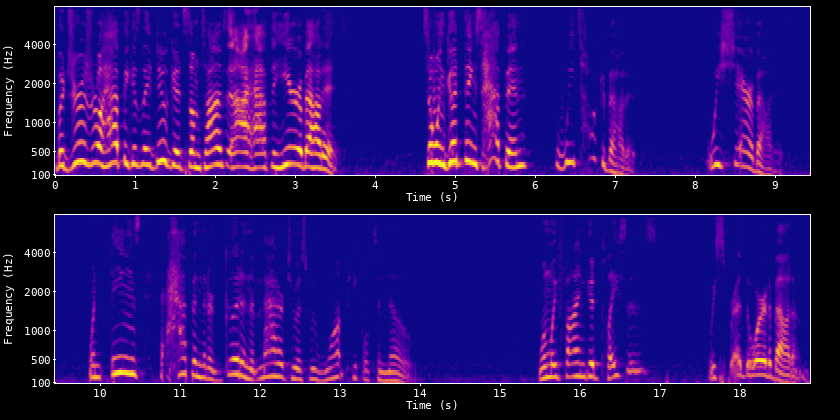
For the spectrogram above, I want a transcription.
but Drew's real happy because they do good sometimes, and I have to hear about it. So when good things happen, we talk about it, we share about it. When things that happen that are good and that matter to us, we want people to know. when we find good places, we spread the word about them.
